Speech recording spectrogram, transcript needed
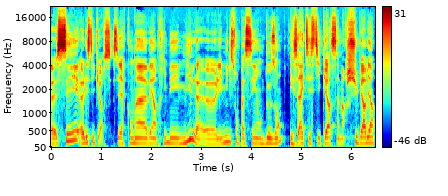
euh, c'est euh, les stickers. C'est-à-dire qu'on avait imprimé 1000, euh, les 1000 sont passés en deux ans, et c'est vrai que ces stickers, ça marche super bien.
